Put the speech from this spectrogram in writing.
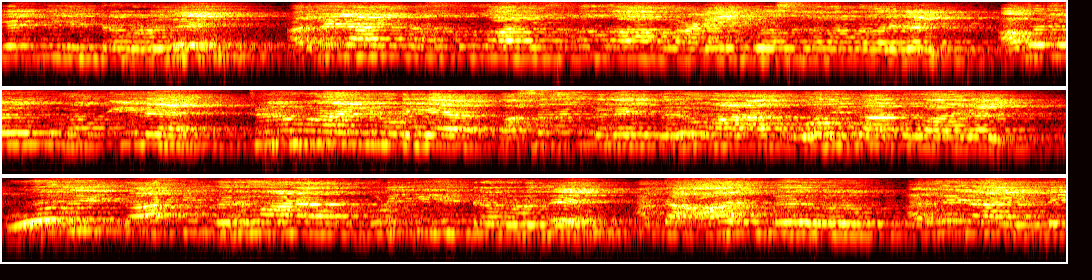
கேட்கின்ற பொழுது அருமையாயின் ரசூலுல்லாஹி ஸல்லல்லாஹு அலைஹி வஸல்லம் அவர்கள் அவர்களுக்கு மத்தியில திருமறையினுடைய வசனங்களை பெருமானார் ஓதி காட்டுவார்கள். ஓதி காட்டி பெருமானார் முடிக்கின்ற பொழுது அந்த ஆறு பேர்களும் அருமைநாயகத்தை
